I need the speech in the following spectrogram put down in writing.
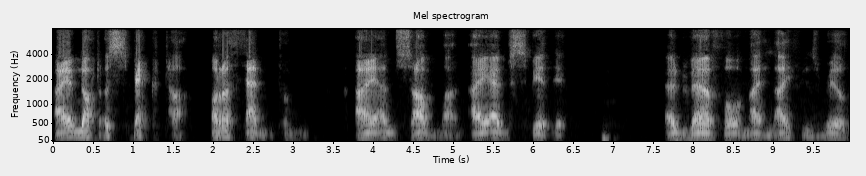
I am not a spectre or a phantom. I am someone. I am spirit. And therefore my life is real.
